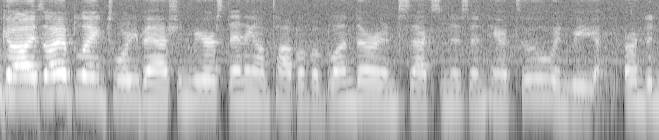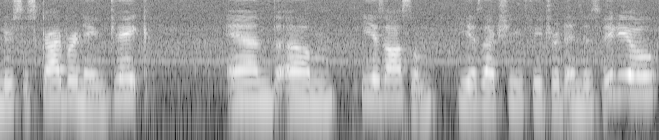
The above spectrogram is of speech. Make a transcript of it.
guys, I am playing Toribash and we are standing on top of a blender and Saxon is in here too and we earned a new subscriber named Jake and um, he is awesome. He is actually featured in this video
